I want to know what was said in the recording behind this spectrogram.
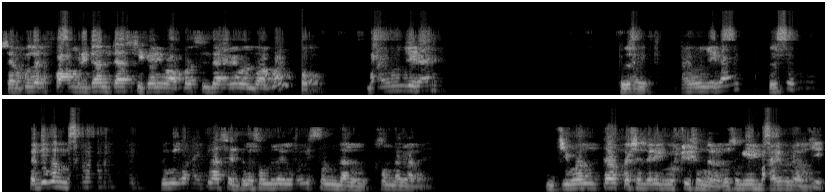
सर्क्युलर फॉर्म रिटर्न त्याच ठिकाणी वापरतील त्याला काय म्हणतो आपण बायो म्हणजे काय लाईफ बायो म्हणजे काय कधी पण तुम्ही जर ऐकलं असेल तर समजा लगेच संदर्भ संदर्भात आहे जिवंत कशा तरी गोष्टी संदर्भात जसं की बायोलॉजी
